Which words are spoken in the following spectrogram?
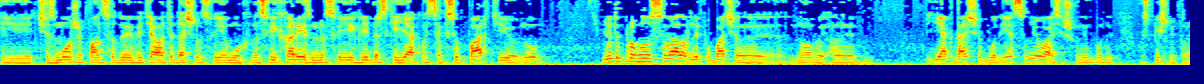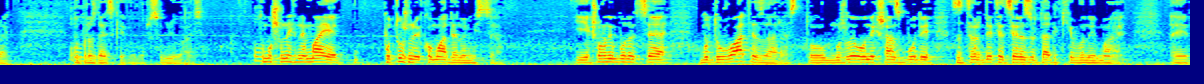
і чи зможе пан Садовий витягувати далі на своєму на своїй харизмі, на своїх лідерських якостях всю партію? Ну люди проголосували, вони побачили новий, але як далі буде? Я сумніваюся, що вони будуть успішний проект до президентських виборів. Сумніваюся. Тому що в них немає потужної команди на місцях. І якщо вони будуть це будувати зараз, то можливо у них шанс буде затвердити цей результат, який вони мають. Е,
